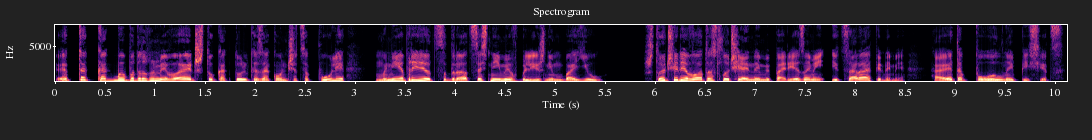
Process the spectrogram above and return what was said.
Это как бы подразумевает, что как только закончатся пули, мне придется драться с ними в ближнем бою, что чревато случайными порезами и царапинами, а это полный писец,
